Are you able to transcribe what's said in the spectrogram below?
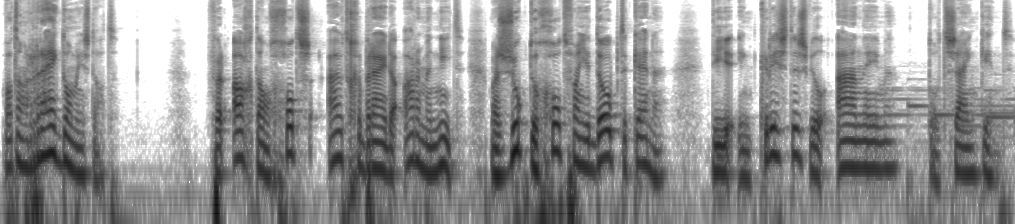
Wat een rijkdom is dat. Veracht dan Gods uitgebreide armen niet, maar zoek de God van je doop te kennen, die je in Christus wil aannemen tot zijn kind.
